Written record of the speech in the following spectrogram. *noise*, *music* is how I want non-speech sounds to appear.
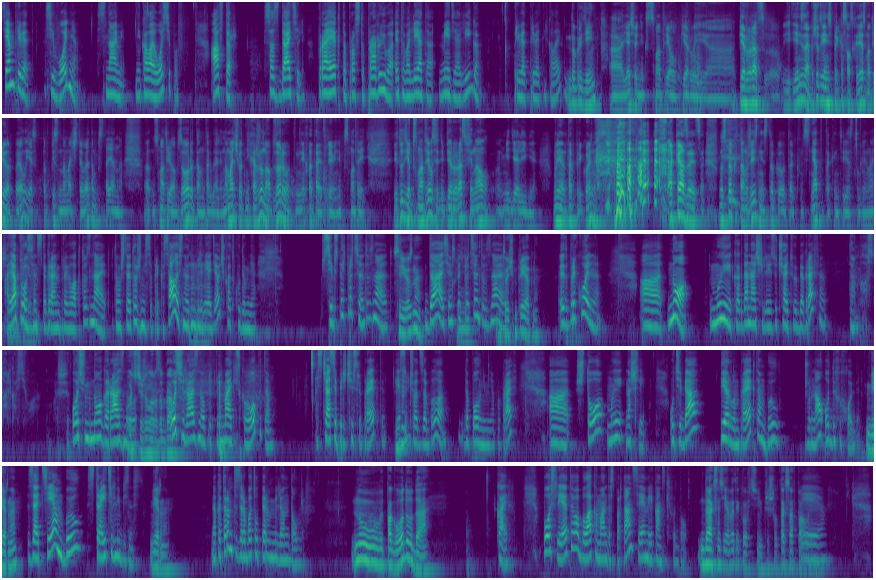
Всем привет! Сегодня с нами Николай Осипов, автор, создатель проекта просто прорыва этого лета «Медиалига». Привет, привет, Николай. Добрый день. А, Я сегодня смотрел первый, а, первый раз, э, я не знаю, почему-то я не соприкасался, хотя я смотрю РПЛ, я подписан на Матч ТВ там постоянно, э, смотрю обзоры там и так далее. На матч вот не хожу, но обзоры вот мне хватает времени посмотреть. И тут я посмотрел сегодня первый раз финал Медиалиги. Блин, так прикольно. *laughs* Оказывается. Ну, столько там жизни, столько вот так снято, так интересно, блин, вообще. А я просто в. Инстаграме провела, кто знает, потому что я тоже не соприкасалась, но я думаю, блин, я девочка, откуда мне? 75% знают. Серьезно? Да, 75% знают. Это очень приятно. Это прикольно. А, но мы, когда начали изучать твою биографию, там было столько всего. Вообще, Очень много разного. Очень тяжело разобраться. очень разного предпринимательского опыта. Сейчас я перечислю проекты. Если Мгм. что-то забыла, дополни меня, поправь. А, что мы нашли? У тебя первым проектом был журнал «Отдых и хобби». Верно, Затем был строительный бизнес, верно. на котором ты заработал первый миллион долларов. Ну, по году, да. Кайф. После этого была команда «Спартанцы» и американский футбол. Да, кстати, я в этой кофте сегодня пришел. Так совпало. И,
